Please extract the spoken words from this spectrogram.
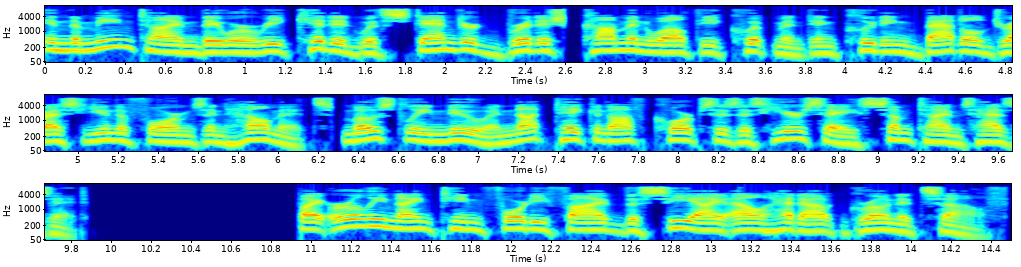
In the meantime they were re-kitted with standard British, Commonwealth equipment including battle dress uniforms and helmets mostly new and not taken off corpses as hearsay sometimes has it. By early 1945 the CIL had outgrown itself.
